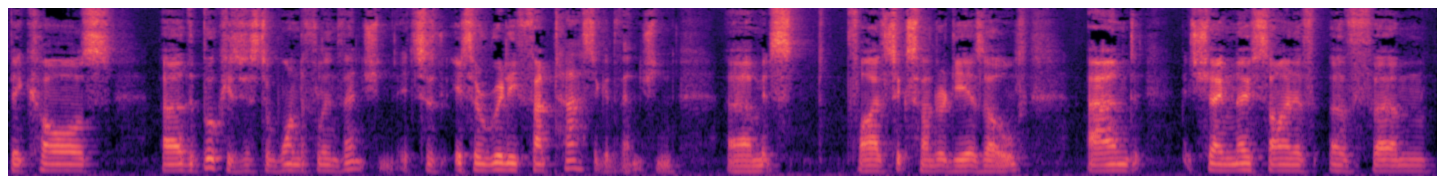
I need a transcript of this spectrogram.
because uh, the book is just a wonderful invention. It's a it's a really fantastic invention. Um, it's five six hundred years old, and it's showing no sign of of um,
